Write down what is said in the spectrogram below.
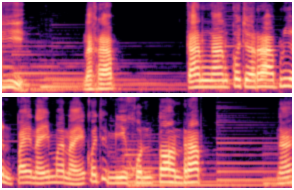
ที่นะครับ การงานก็จะราบรื่นไปไหนมาไหนก็จะมีคนต้อนรับนะ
